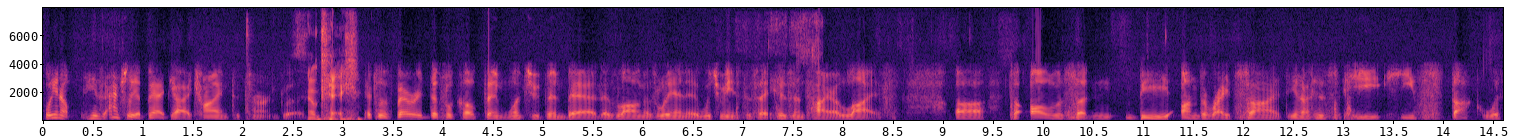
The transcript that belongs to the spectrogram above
Well, you know, he's actually a bad guy trying to turn good. Okay. It's a very difficult thing once you've been bad as long as Leonid, which means to say his entire life uh, to all of a sudden be on the right side. You know, his he he's stuck with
